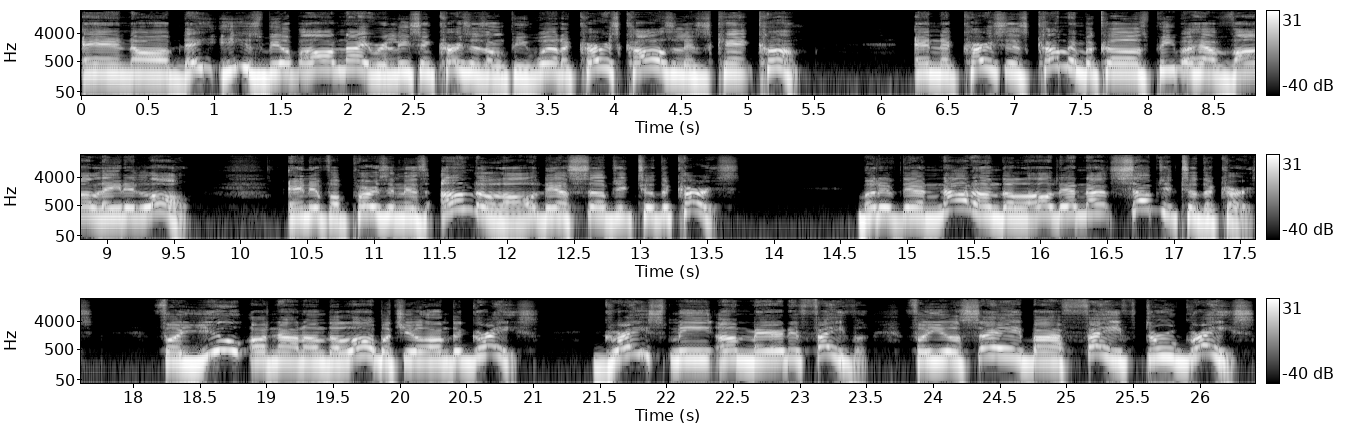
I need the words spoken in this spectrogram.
and uh, they he used to be up all night releasing curses on people. Well, the curse causeless can't come. And the curse is coming because people have violated law. And if a person is under law, they're subject to the curse. But if they're not under law, they're not subject to the curse. For you are not under law, but you're under grace. Grace means unmerited favor. For you're saved by faith through grace.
